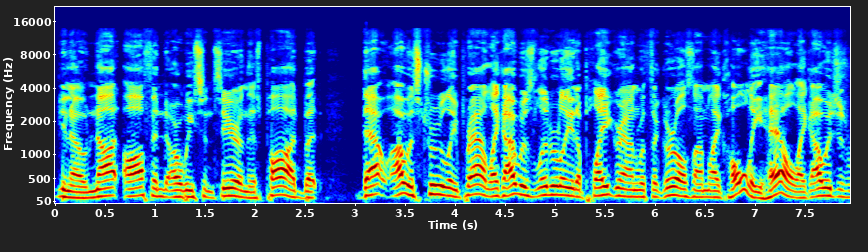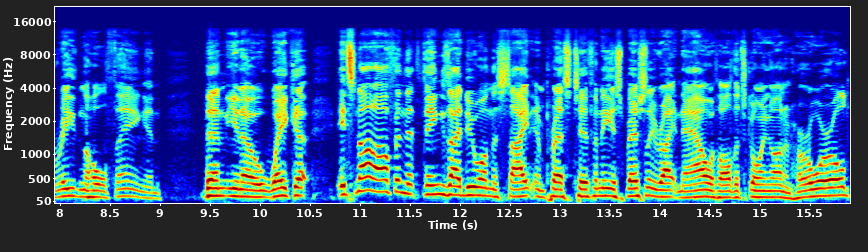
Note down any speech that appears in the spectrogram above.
you know, not often are we sincere in this pod, but that I was truly proud. Like I was literally at a playground with the girls. I'm like, holy hell! Like I was just reading the whole thing, and then you know, wake up. It's not often that things I do on the site impress Tiffany, especially right now with all that's going on in her world.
